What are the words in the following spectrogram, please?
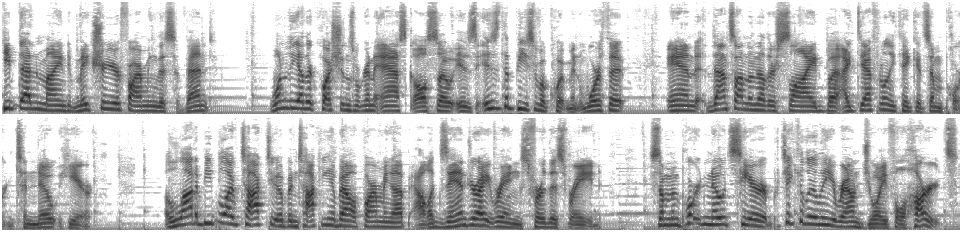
keep that in mind. Make sure you're farming this event. One of the other questions we're going to ask also is Is the piece of equipment worth it? And that's on another slide, but I definitely think it's important to note here. A lot of people I've talked to have been talking about farming up Alexandrite rings for this raid. Some important notes here, particularly around Joyful Hearts.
